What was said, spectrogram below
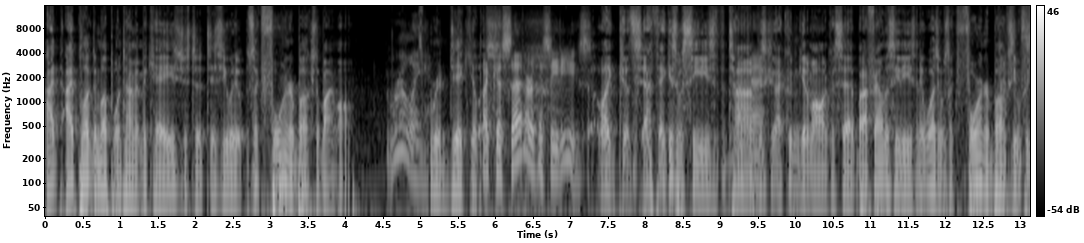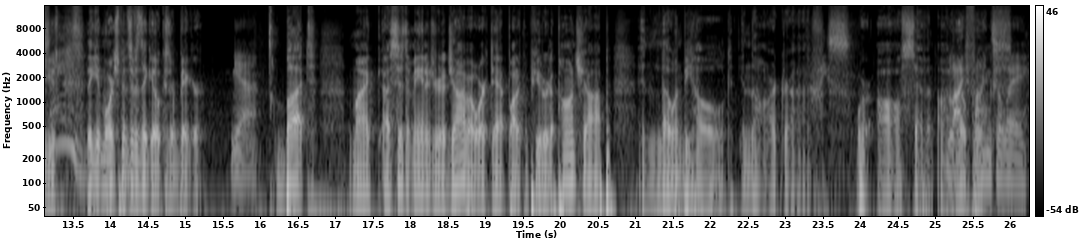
I, I plugged them up one time at McKay's just to, to see what it was like. Four hundred bucks to buy them all. Really? Ridiculous. Like cassette or the CDs? like I, think, I guess it was CDs at the time Okay. 'cause I couldn't get them all on cassette, but I found the CDs and it was it was like 400 bucks even for insane. used. They get more expensive as they go because they're bigger. Yeah. But my assistant manager at a job I worked at bought a computer at a pawn shop, and lo and behold, in the hard drive Nice. were all seven audio Life books. finds a way.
